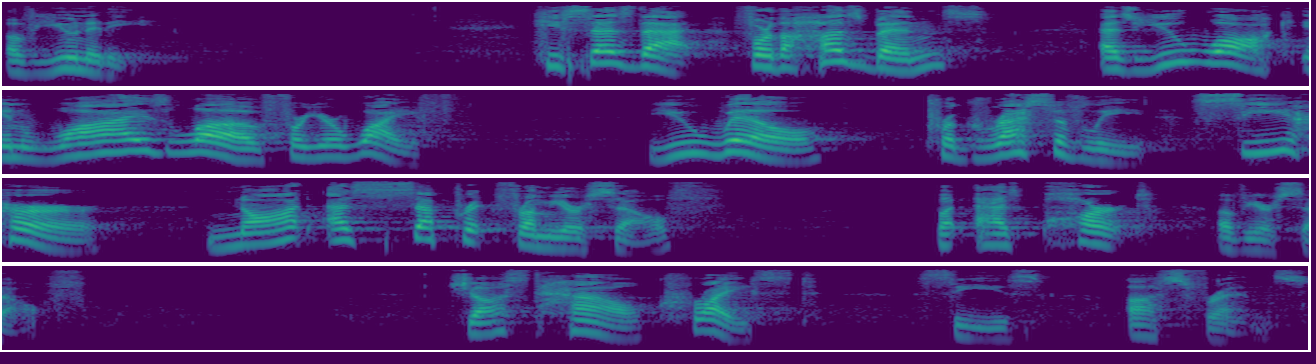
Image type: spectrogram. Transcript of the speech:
of unity. He says that for the husbands, as you walk in wise love for your wife, you will progressively see her not as separate from yourself, but as part of yourself. Just how Christ sees us, friends.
